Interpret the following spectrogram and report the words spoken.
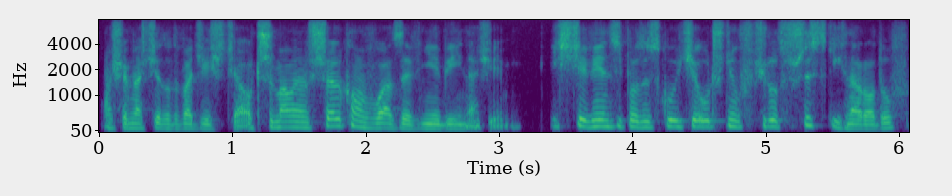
18 do 20. Otrzymałem wszelką władzę w niebie i na ziemi. Idźcie więc i pozyskujcie uczniów wśród wszystkich narodów,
